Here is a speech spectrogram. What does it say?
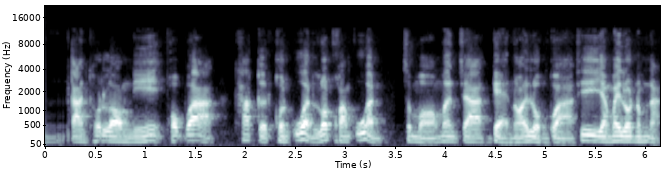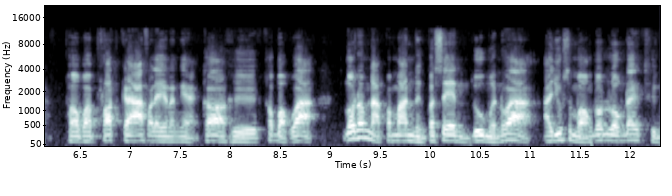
มการทดลองนี้พบว่าถ้าเกิดคนอ้วนลดความอ้วน สมองมันจะแก่น้อยลงกว่าที่ยังไม่ลดน้ำหนัก พอมาพลอตกราฟอะไรกันเนี่ยก็คือเขาบอกว่าลดน้ำหนักประมาณ 1%ดูเหมือนว่าอายุสมองลดลงได้ถึง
